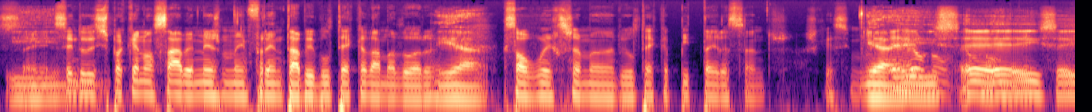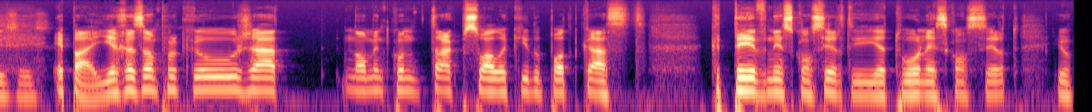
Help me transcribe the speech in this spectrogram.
Sem, E- sem dúvida, isto para quem não sabe, é mesmo em frente à Biblioteca da Amadora, Yeah. que salvo erro se chama Biblioteca Piteira Santos. Esqueci-me. Yeah, é, o nome, isso, é é, é isso, é isso, é isso. Epá, e a razão porque eu já, normalmente quando trago pessoal aqui do podcast que teve nesse concerto e atuou nesse concerto, eu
